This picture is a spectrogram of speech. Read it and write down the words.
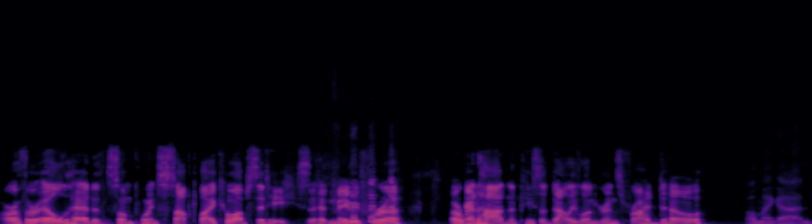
arthur eld had at some point stopped by co-op city. He said maybe for a, a red hot and a piece of dolly lundgren's fried dough. Oh my god.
